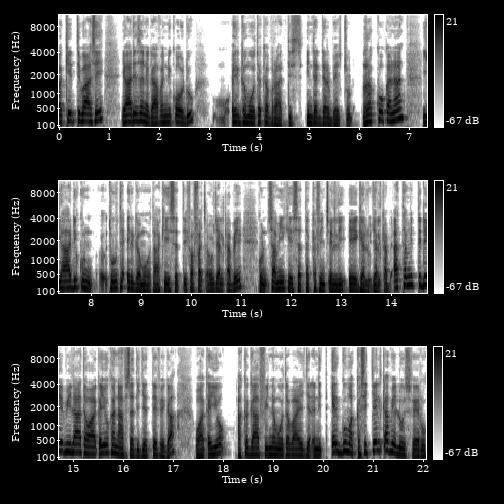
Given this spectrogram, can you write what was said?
bakkeetti baasee yaada sana gaafa inni qoodu. Ergamoota kabiraattis hin daddarbe jechuudha. Rakkoo kanaan yaadi kun tuuta ergamootaa keessatti faffaca'uu jalqabee kun samii keessatti akka fincilli eegalu jalqabe. Attamitti deebii laata waaqayyo kanaaf sadi jetteef egaa waaqayyo akka gaaffii namoota baay'ee jedhanitti erguma akkasitti jalqabe luusfeeru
